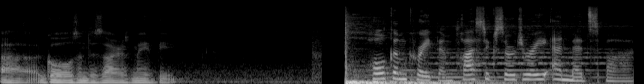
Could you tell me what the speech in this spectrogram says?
uh, goals and desires may be. Holcomb Kreithen Plastic Surgery and Med Spa.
